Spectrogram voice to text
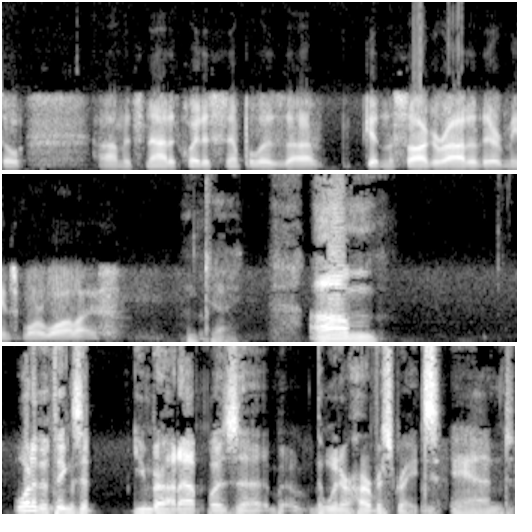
So um, it's not quite as simple as uh, getting the sauger out of there means more walleyes. Okay. Um, one of the things that you brought up was uh, the winter harvest rates, and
